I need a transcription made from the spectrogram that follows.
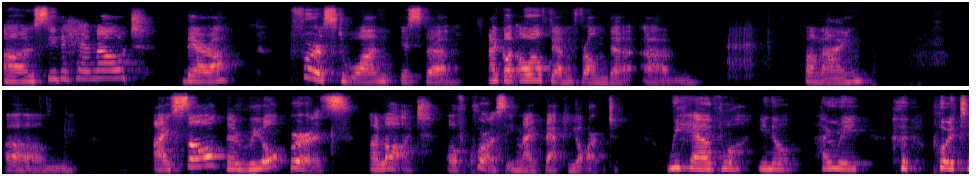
Uh, see the handout there? First one is the I got all of them from the um, online. Um, I saw the real birds a lot, of course, in my backyard. We have, you know, Henry put,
